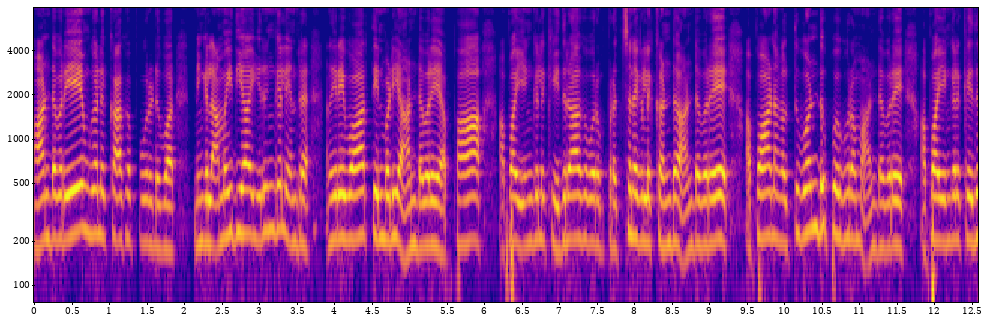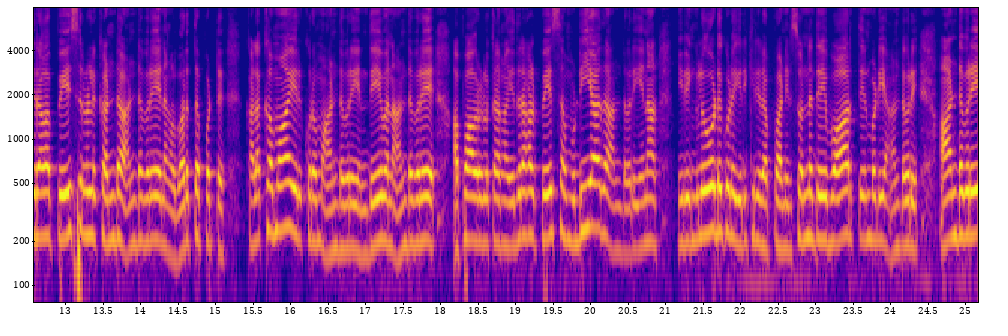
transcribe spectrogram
ஆண்டவரே உங்களுக்காக போரிடுவார். நீங்கள் அமைதியாக இருங்கள் என்ற அந்த இறைவார்த்தையின்படி ஆண்டவரே அப்பா. அப்பா எங்களுக்கு எதிராக வரும் பிரச்சனைகளை கண்டு ஆண்டவரே. அப்பா நாங்கள் துவண்டு போகிறோம் ஆண்டவரே. அப்பா எங்களுக்கு எதிராக பேசுகிறவர்களை கண்டு ஆண்டவரே. நாங்கள் வருத்தப்பட்டு கலக்கமாக இருக்கிறோம் ஆண்டவரே. என் தேவன் ஆண்டவரே. அப்பா அவர்களுக்கு நாங்கள் எதிராக பேச முடியாத ஆண்டவரே. ஏனால் நீர் எங்களோடு கூட இருக்கிறீர் அப்பா. நீர் சொன்னதே வார்த்தையின்படி ஆண்டவரே. ஆண்டவரே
